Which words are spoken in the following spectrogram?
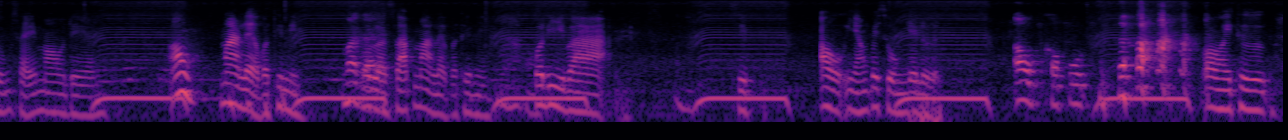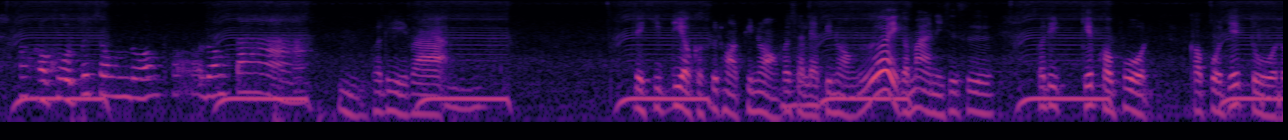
สงสัยเมาแดงเอ้ามาแล้วประเทศนี้มาโทจากรศัพท์มาแล้วประเทศนี้พอดีว่าสิเอาอหยังไปส่งยายเลย เอาเขาวโพูดเอาให้ถือเอาเขาวโพูดไปส่งหลวงพ่อหลวงตาอืมพอดีว่าเด็กกิบเดียวก็คือหอดพี่น้องไปสแลบพี่น้องเอ้ยก็มานี่ซื่อๆพอดีเก็บข้าวโพดข้าวโพดยายตูด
